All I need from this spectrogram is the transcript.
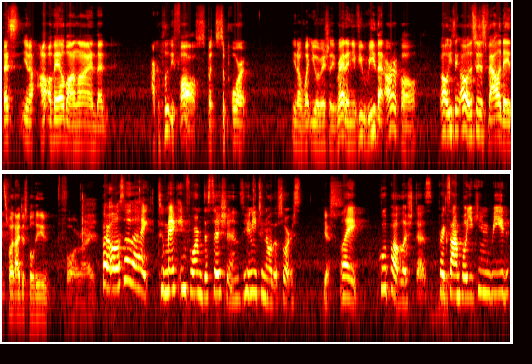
that's you know available online that are completely false, but support you know what you originally read. And if you read that article, oh, you think, oh, this just validates what I just believed before, right? But also, like to make informed decisions, you need to know the source. Yes. like who published this for example you can read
